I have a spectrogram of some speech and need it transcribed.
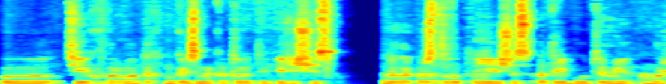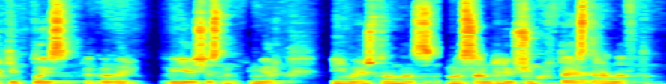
в тех форматах магазина, которые ты перечислил. Давай просто вот я сейчас атрибутами маркетплейса проговорю. Я сейчас, например, понимаю, что у нас на самом деле очень крутая в том.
